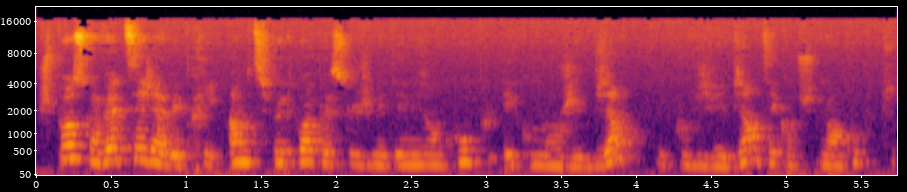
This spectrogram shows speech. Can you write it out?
Je pense qu'en fait, tu sais, j'avais pris un petit peu de poids parce que je m'étais mise en couple et qu'on mangeait bien et qu'on vivait bien. Tu sais, quand tu te mets en couple, tu,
